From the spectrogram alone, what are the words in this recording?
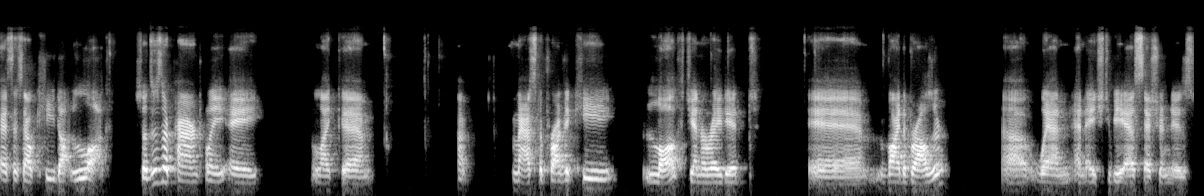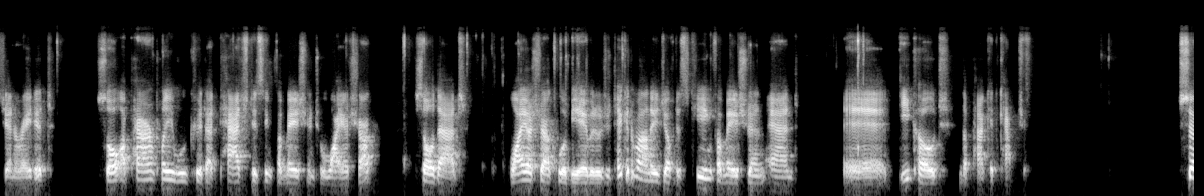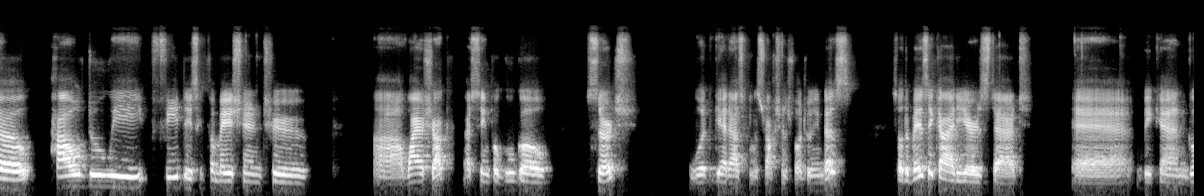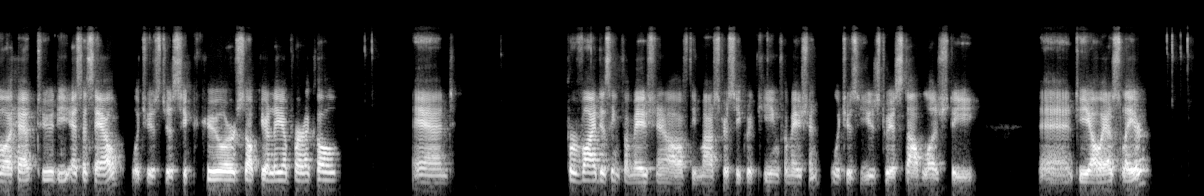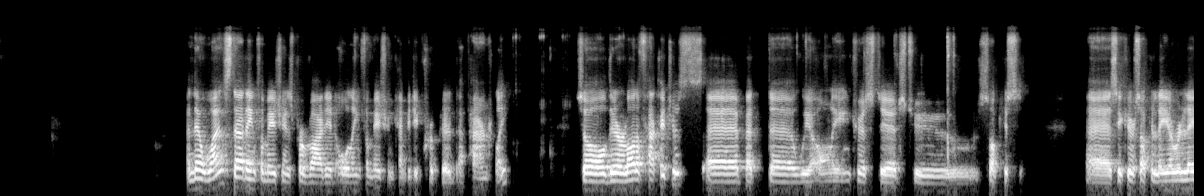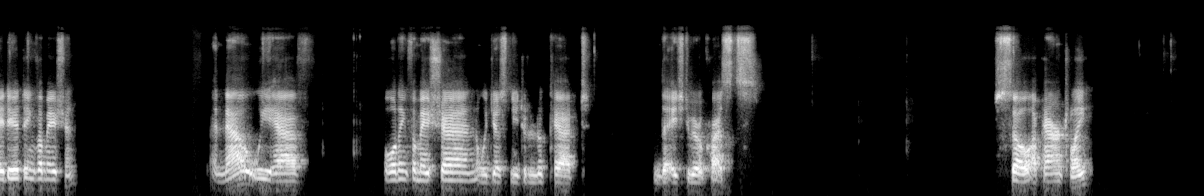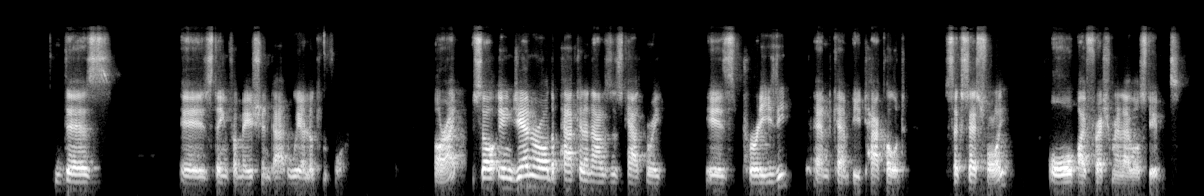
sslkey.log. So this is apparently a like um, a master private key log generated uh, via the browser uh, when an HTTPS session is generated. So apparently we could attach this information to Wireshark so that Wireshark will be able to take advantage of this key information and uh, decode the packet capture. So how do we feed this information to uh, Wireshark? A simple Google search would get us instructions for doing this. So the basic idea is that uh, we can go ahead to the SSL, which is the secure socket layer protocol, and provide this information of the master secret key information, which is used to establish the uh, TLS layer. And then once that information is provided, all information can be decrypted apparently. So there are a lot of packages, uh, but uh, we are only interested to socket, uh, secure socket layer related information. And now we have all the information. We just need to look at the HTTP requests. So apparently, this is the information that we are looking for. All right, so in general, the packet analysis category is pretty easy and can be tackled successfully or by freshman level students.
